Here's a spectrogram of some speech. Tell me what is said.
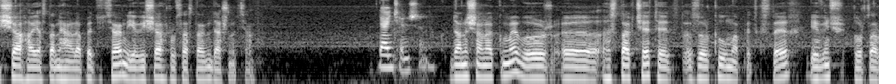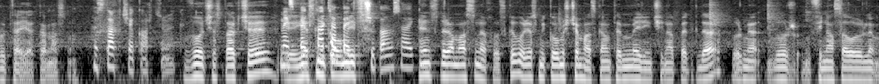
իշա Հայաստանի Հանրապետության եւ իշա Ռուսաստանի Դաշնության Դա ինչ է նշանակում։ Դա նշանակում է, որ հստակ չէ, թե զորքը ում է պետք ստեղ եւ ինչ գործառույթ է իրականացնում։ Հստակ չէ, կարծում եք։ Ոչ, հստակ չէ։ Ես մի կողմից չի պարոն Սահակյան։ Հենց դրա մասին է խոսքը, որ ես մի կողմից չեմ հասկանում, թե մեր ինչին է պետք դա, որ որ ֆինանսավորում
